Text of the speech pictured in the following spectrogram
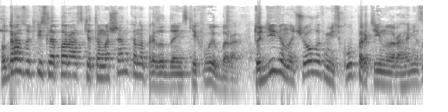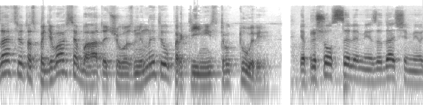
одразу після поразки Тимошенка на президентських виборах. Тоді він очолив міську партійну організацію та сподівався багато чого змінити у партійній структурі. Я пришел с целями и задачами,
